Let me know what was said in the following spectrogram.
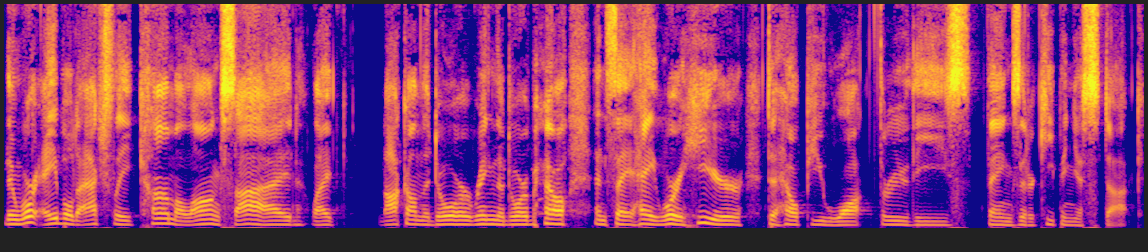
then we're able to actually come alongside like knock on the door, ring the doorbell, and say, hey, we're here to help you walk through these things that are keeping you stuck.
